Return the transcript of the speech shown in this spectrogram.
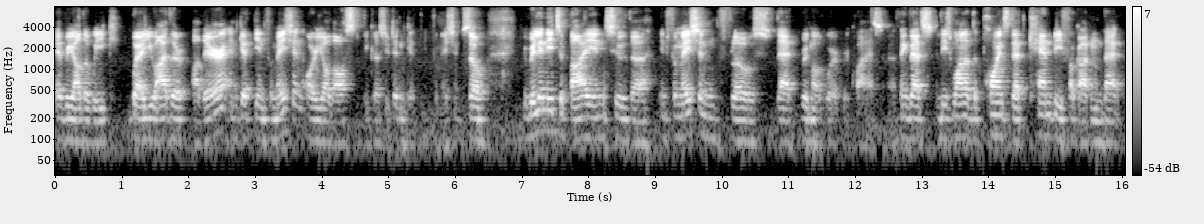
every other week where you either are there and get the information or you're lost because you didn't get the information. So you really need to buy into the information flows that remote work requires. I think that's at least one of the points that can be forgotten that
